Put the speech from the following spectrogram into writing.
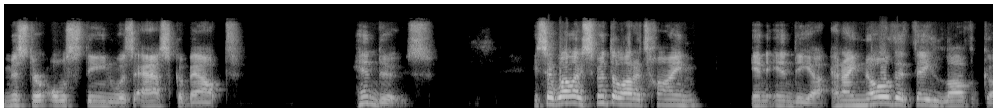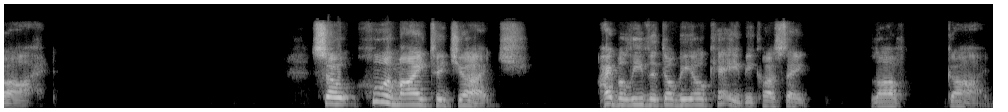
Mr. Osteen was asked about Hindus. He said, Well, I've spent a lot of time in India and I know that they love God. So who am I to judge? I believe that they'll be okay because they love God.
